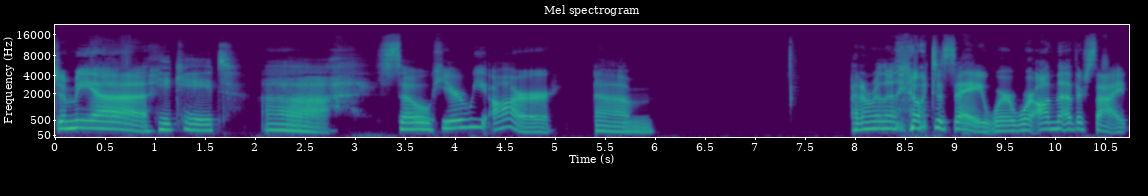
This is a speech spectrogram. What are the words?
Jamia. Hey, Kate. Ah, so here we are. Um, I don't really know what to say. We're we're on the other side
